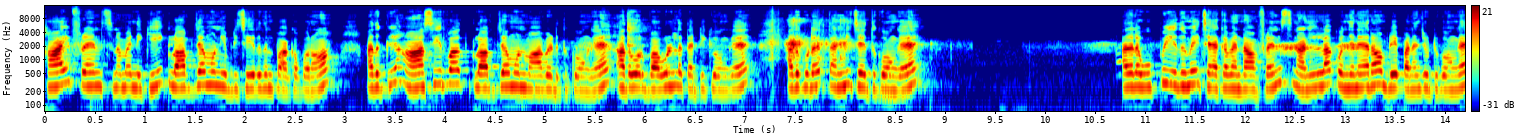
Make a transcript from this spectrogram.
ஹாய் ஃப்ரெண்ட்ஸ் நம்ம இன்றைக்கி குலாப் ஜாமுன் எப்படி செய்கிறதுன்னு பார்க்க போகிறோம் அதுக்கு ஆசீர்வாத் குலாப் ஜாமுன் மாவு எடுத்துக்கோங்க. அதை ஒரு பவுலில் தட்டிக்கோங்க. அது கூட தண்ணி சேர்த்துக்கோங்க. அதில் உப்பு எதுவுமே சேர்க்க வேண்டாம் ஃப்ரெண்ட்ஸ் நல்லா கொஞ்ச நேரம் அப்படியே பனைஞ்சு விட்டுக்கோங்க.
